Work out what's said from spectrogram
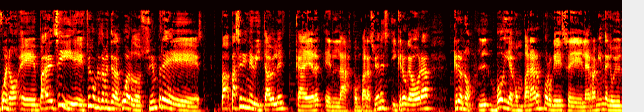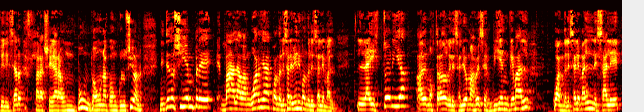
Bueno, eh, pa- sí, estoy completamente de acuerdo. Siempre va, a ser inevitable caer en las comparaciones y creo que ahora, creo no, voy a comparar porque es eh, la herramienta que voy a utilizar para llegar a un punto, a una conclusión. Nintendo siempre va a la vanguardia cuando le sale bien y cuando le sale mal. La historia ha demostrado que le salió más veces bien que mal. Cuando le sale mal, le sale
